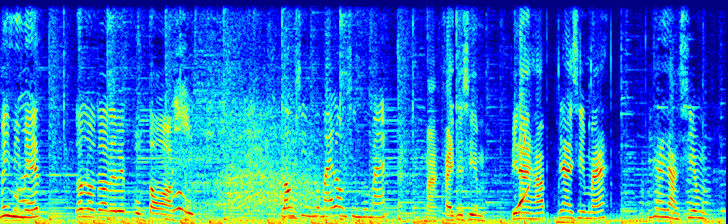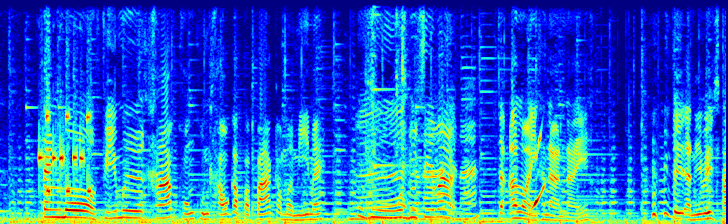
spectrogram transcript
ไม่มีเม็ด แล้วเราจะเอาอะไรไปปลูกต่อ ลองชิมดูไหมลองชิมดูไหมมาใครจะชิม พี่นายครับ พี่นายชิมไหมพี่นายอยากชิม แตงโมฝีมือครับของขุนเขากับป๊าป๊ากับมามีไหมโอ้โหดูสิว่า เดี๋ยนะจะอร่อยขนาดไหน อันนี้ไม่ใช่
